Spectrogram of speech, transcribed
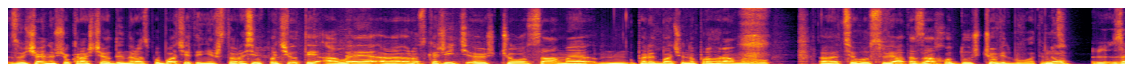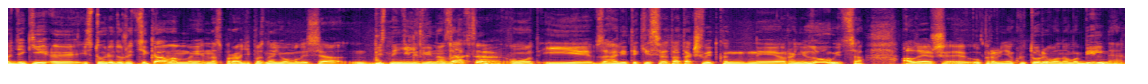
звичайно, що краще один раз побачити, ніж сто разів почути. Але розкажіть, що саме передбачено програмою цього свята, заходу, що відбуватиметься? Ну, завдяки е, історія дуже цікава. Ми насправді познайомилися десь неділі дві назад. Так, так. От і взагалі такі свята так швидко не організовуються, але ж е, управління культури воно мобільне,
